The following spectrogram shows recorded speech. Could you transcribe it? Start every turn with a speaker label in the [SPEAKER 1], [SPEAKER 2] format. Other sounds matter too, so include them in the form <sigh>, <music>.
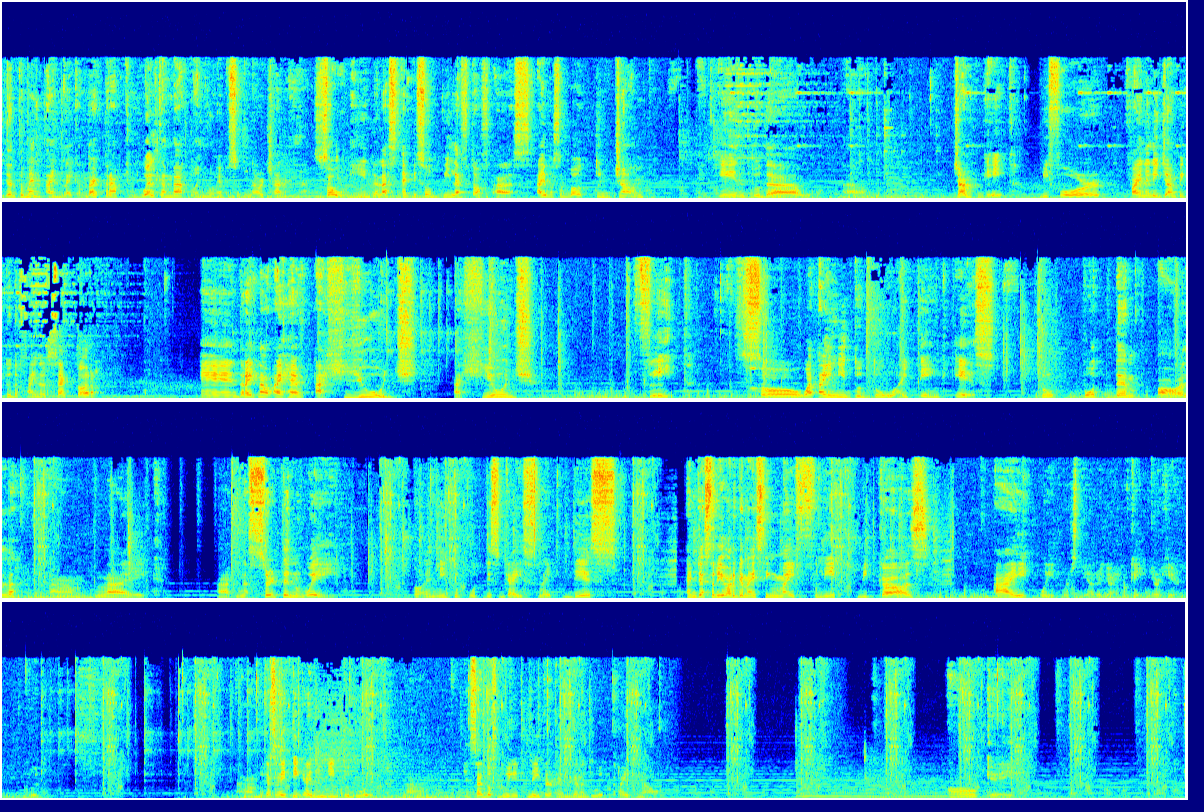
[SPEAKER 1] and gentlemen, I'm Lycan Darkthrop and welcome back to a new episode in our channel. So, in the last episode, we left off as I was about to jump into the uh, jump gate before finally jumping to the final sector. And right now, I have a huge, a huge fleet. So, what I need to do, I think, is to put them all um, like uh, in a certain way. So I need to put these guys like this. I'm just reorganizing my fleet because I... Wait, where's the other guy? Okay, you're here. Good. Um, because I think I need to do it. Um, instead of doing it later, I'm gonna do it right now. Okay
